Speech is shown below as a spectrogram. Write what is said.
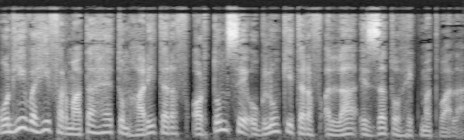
انہی وہی فرماتا ہے تمہاری طرف اور تم سے اگلوں کی طرف اللہ عزت و حکمت والا۔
